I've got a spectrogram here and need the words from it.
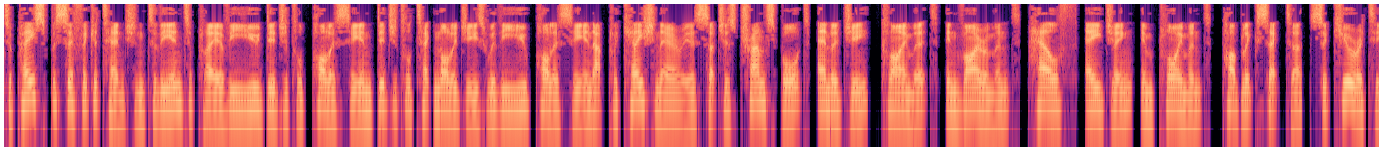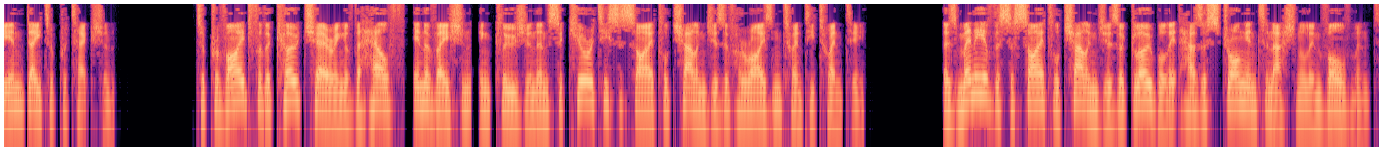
to pay specific attention to the interplay of EU digital policy and digital technologies with EU policy in application areas such as transport, energy, climate, environment, health, aging, employment, public sector, security and data protection. To provide for the co-chairing of the health, innovation, inclusion and security societal challenges of Horizon 2020. As many of the societal challenges are global it has a strong international involvement.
